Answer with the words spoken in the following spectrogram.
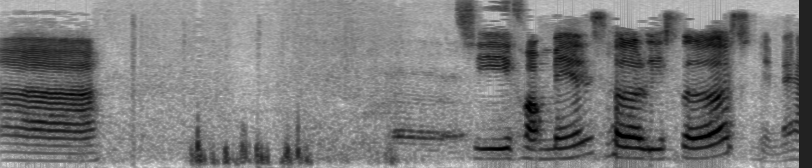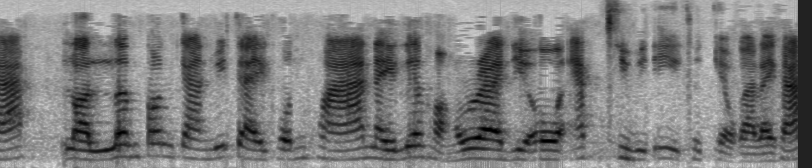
อ่าเอ่อ she comments her research เห็นไหมคะ หล่อนเริ่มต้นการวิจัยค้นคว้าในเรื่องของ radioactivity คือเกี่ยวกับอะไรคะ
